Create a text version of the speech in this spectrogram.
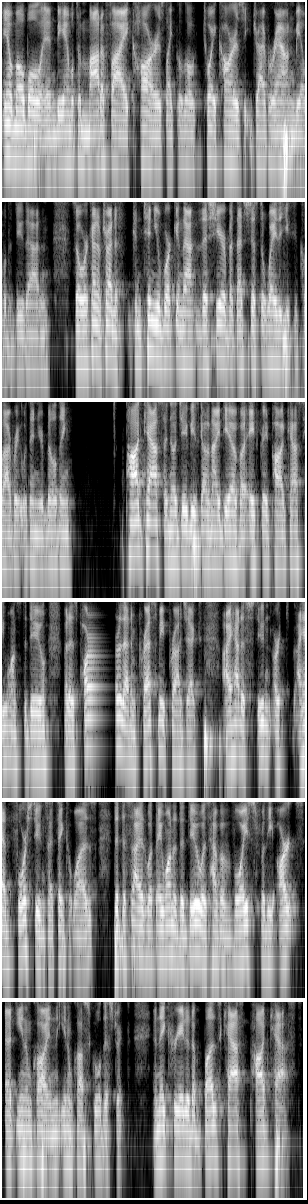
immobile and be able to modify cars like the little toy cars that you drive around and be able to do that. And so we're kind of trying to continue working that this year, but that's just a way that you could collaborate within your building podcasts. I know JB's got an idea of an eighth grade podcast he wants to do, but as part of that Impress Me project, I had a student, or I had four students, I think it was, that decided what they wanted to do was have a voice for the arts at Enumclaw in the Enumclaw School District. And they created a Buzzcast podcast.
